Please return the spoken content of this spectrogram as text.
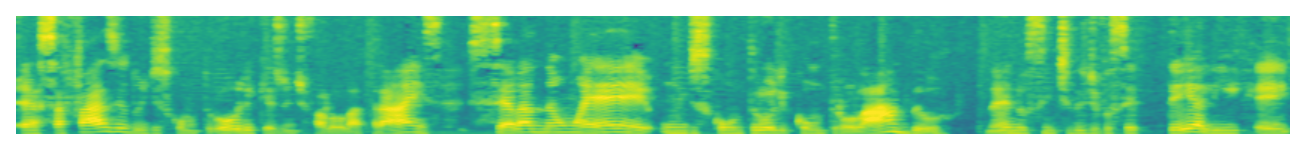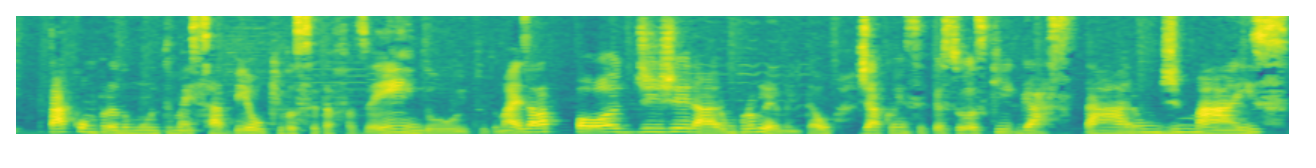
essa fase do descontrole que a gente falou lá atrás, se ela não é um descontrole controlado, né, no sentido de você ter ali é, tá comprando muito, mas saber o que você tá fazendo e tudo mais, ela pode gerar um problema. Então, já conheci pessoas que gastaram demais,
